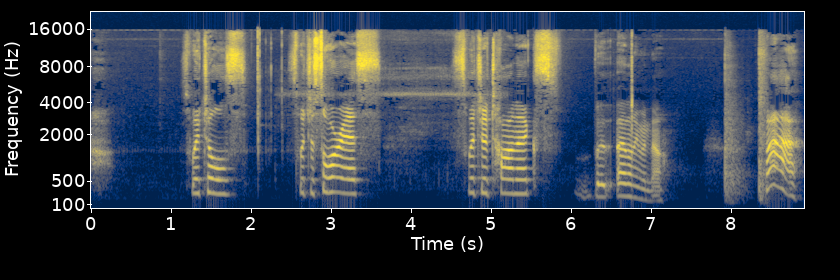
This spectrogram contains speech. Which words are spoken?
Switchels. Switchosaurus. Switchotonics. But I don't even know. Ah!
